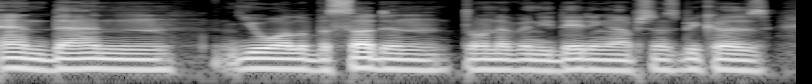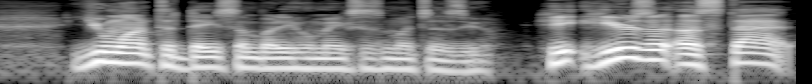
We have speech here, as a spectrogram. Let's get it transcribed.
and then you all of a sudden don't have any dating options because you want to date somebody who makes as much as you. He, here's a, a stat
